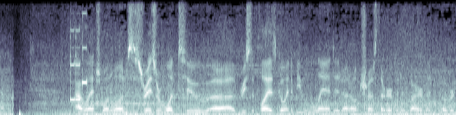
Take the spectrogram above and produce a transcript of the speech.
Yeah. Avalanche 1 1, this is Razor 1 2. Uh, resupply is going to be landed. I don't trust the urban environment. Over.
